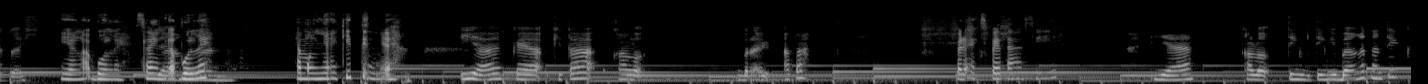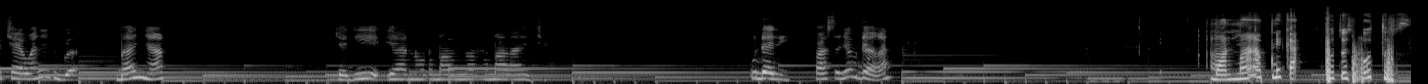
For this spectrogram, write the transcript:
ya guys Iya nggak boleh. Selain nggak boleh, emang nyakitin ya. iya kayak kita kalau ber apa Berekspektasi. iya kalau tinggi tinggi banget nanti kecewanya juga banyak jadi ya normal normal aja udah nih fasenya udah kan Mohon maaf nih kak, putus-putus.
